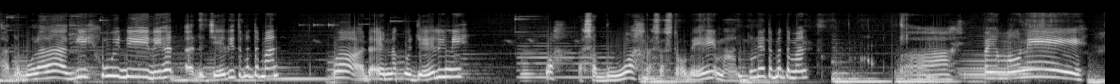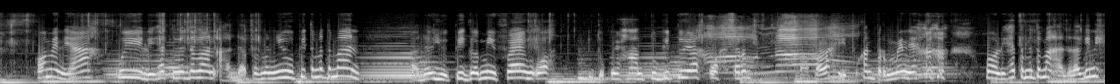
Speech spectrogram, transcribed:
Ada bola lagi. Widih, lihat ada jelly teman-teman. Wah, ada enak kok jelly nih. Wah, rasa buah, rasa stroberi, mantul ya teman-teman. Wah, siapa yang mau nih? Komen ya. Wih, lihat teman-teman, ada permen Yupi teman-teman. Ada Yupi Gummy Fang wah bentuknya hantu gitu ya. Wah serem. Apalah itu kan permen ya. Wah lihat teman-teman ada lagi nih.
